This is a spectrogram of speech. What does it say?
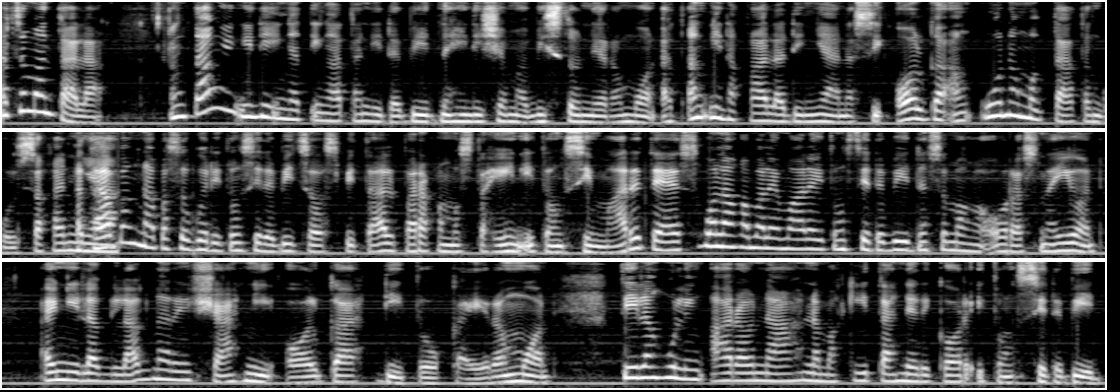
At samantala, ang tanging iniingat-ingatan ni David na hindi siya mabisto ni Ramon at ang inakala din niya na si Olga ang unang magtatanggol sa kanya. At habang napasugod itong si David sa ospital para kamustahin itong si Marites, walang kamalay-malay itong si David na sa mga oras na yon ay nilaglag na rin siya ni Olga dito kay Ramon. Tilang huling araw na na makita ni Ricor itong si David.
